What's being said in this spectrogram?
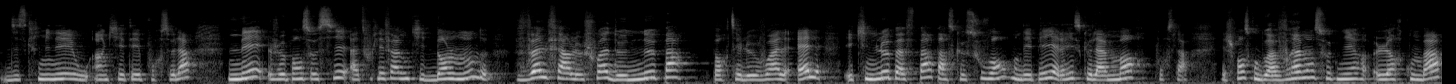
discriminées ou inquiétées pour cela, mais je pense aussi à toutes les femmes qui, dans le monde, veulent faire le choix de ne pas porter le voile, elles, et qui ne le peuvent pas parce que souvent, dans des pays, elles risquent la mort pour cela. Et je pense qu'on doit vraiment soutenir leur combat.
